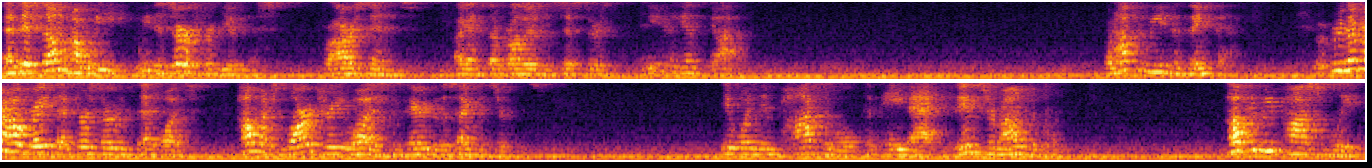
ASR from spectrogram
As if somehow we, we deserve forgiveness for our sins against our brothers and sisters, and even against God. But how can we even think that? Remember how great that first servant's debt was? How much larger it was compared to the second servant's. It was impossible to pay back. It was insurmountable. How could we possibly,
